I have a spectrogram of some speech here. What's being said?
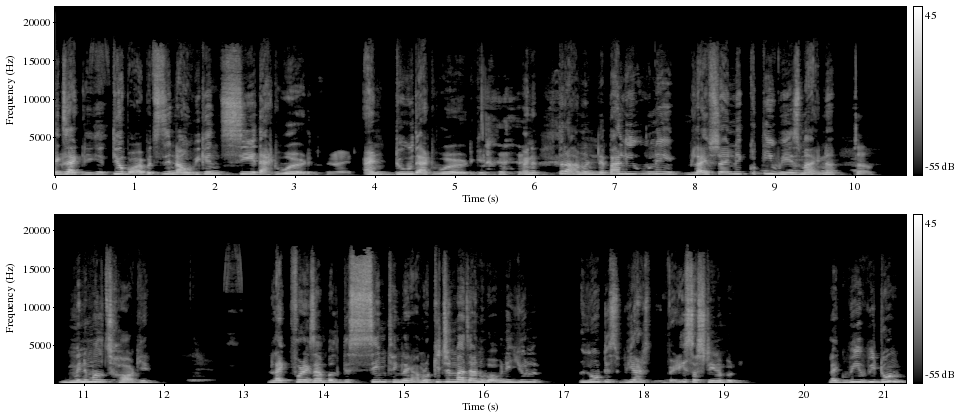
एक्ज्याक्टली कि त्यो भएपछि चाहिँ now we can say that word and do that word कि? होइन? तर हाम्रो नेपाली उनी लाइफस्टाइल नै कति वेजमा होइन? मिनिमल छ कि? Like for example this same thing like हाम्रो किचनमा जानुभयो भने you'll notice we are very sustainable like we we don't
